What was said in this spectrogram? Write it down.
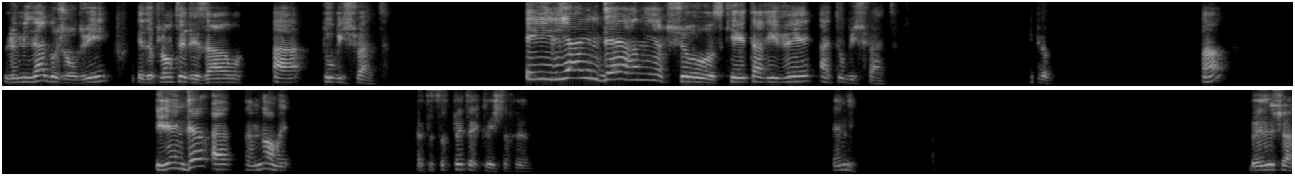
le minag aujourd'hui est de planter des arbres à Toubishvat. Et il y a une dernière chose qui est arrivée à Toubishvat. Hein? Il y a une dernière... Ah, non, mais... אתה צריך פתק להשתחרר. אין לי. באיזה שעה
